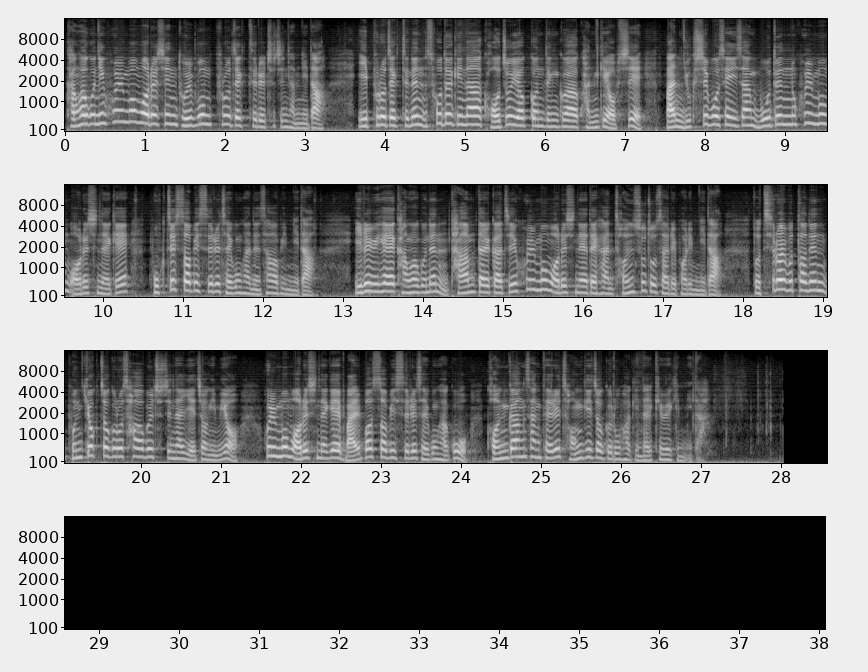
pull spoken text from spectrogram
강화군이 홀몸 어르신 돌봄 프로젝트를 추진합니다. 이 프로젝트는 소득이나 거주 여건 등과 관계없이 만 65세 이상 모든 홀몸 어르신에게 복지 서비스를 제공하는 사업입니다. 이를 위해 강화군은 다음 달까지 홀몸 어르신에 대한 전수조사를 벌입니다. 또 7월부터는 본격적으로 사업을 추진할 예정이며 홀몸 어르신에게 말벗 서비스를 제공하고 건강 상태를 정기적으로 확인할 계획입니다.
